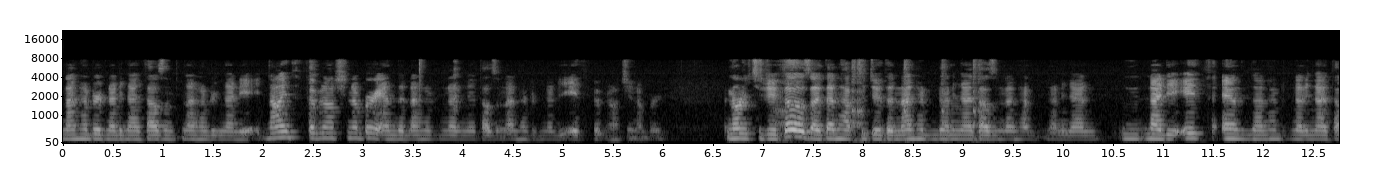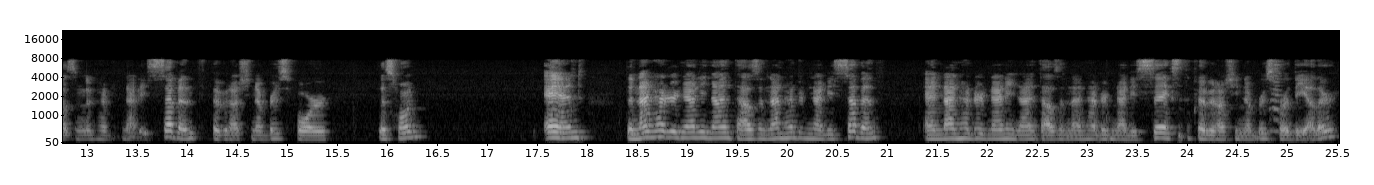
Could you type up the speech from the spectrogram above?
999,999th Fibonacci number and the 999,998th Fibonacci number. In order to do those, I then have to do the 999,998th and 999,997th Fibonacci numbers for this one. And the 999,997th and 999,996th Fibonacci numbers for the other.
